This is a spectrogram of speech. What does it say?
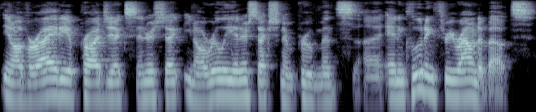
you know a variety of projects, intersect you know really intersection improvements, uh, and including three roundabouts.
